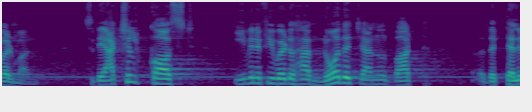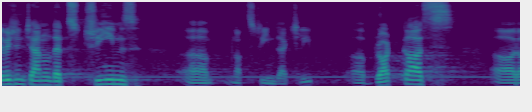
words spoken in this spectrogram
per month. So the actual cost, even if you were to have no other channel but uh, the television channel that streams, uh, not streams actually, uh, broadcasts uh,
